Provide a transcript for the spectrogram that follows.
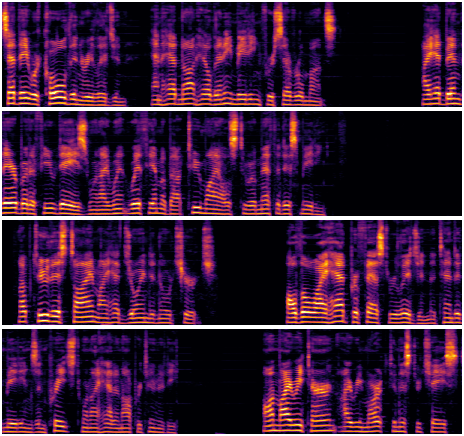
said they were cold in religion and had not held any meeting for several months. I had been there but a few days when I went with him about two miles to a Methodist meeting. Up to this time I had joined no church although I had professed religion, attended meetings, and preached when I had an opportunity. On my return, I remarked to Mr. Chase,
